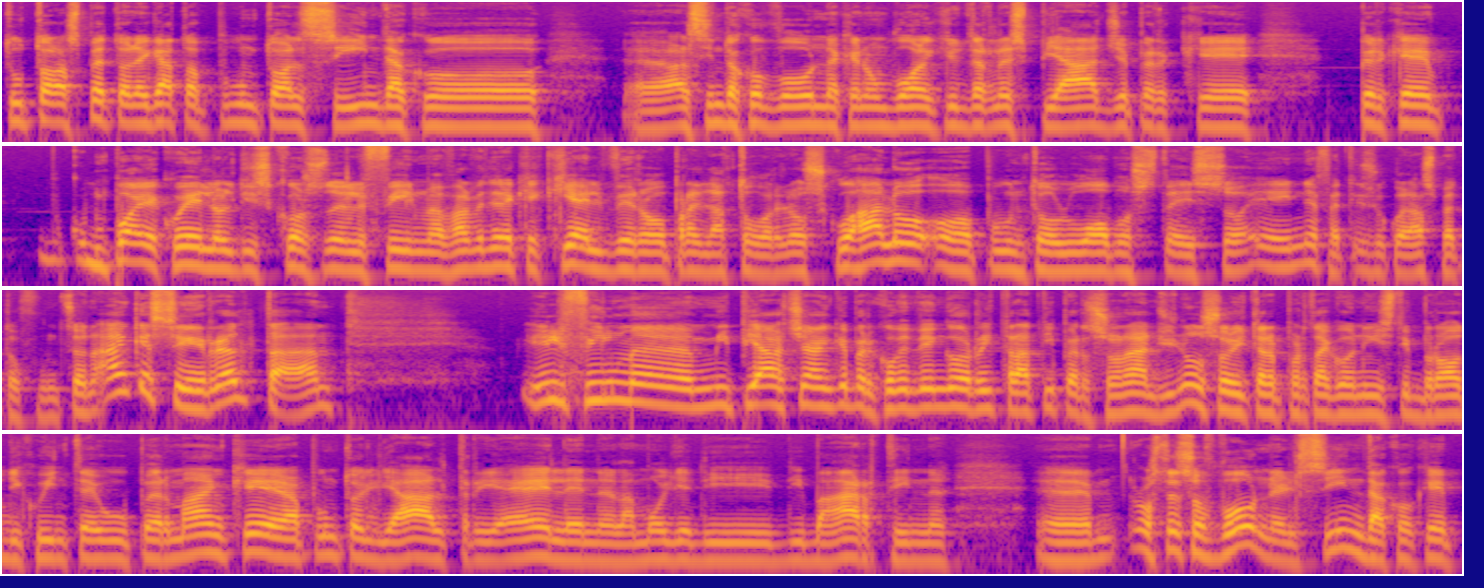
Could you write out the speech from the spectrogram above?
tutto l'aspetto legato appunto al sindaco, eh, al sindaco Von che non vuole chiudere le spiagge perché perché un po' è quello il discorso del film, far vedere che chi è il vero predatore, lo squalo o appunto l'uomo stesso. E in effetti su quell'aspetto funziona, anche se in realtà il film mi piace anche per come vengono ritratti i personaggi, non solo i tre protagonisti, Brody, Quint e Hooper, ma anche appunto gli altri, Helen, la moglie di, di Martin, eh, lo stesso Von, il sindaco che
